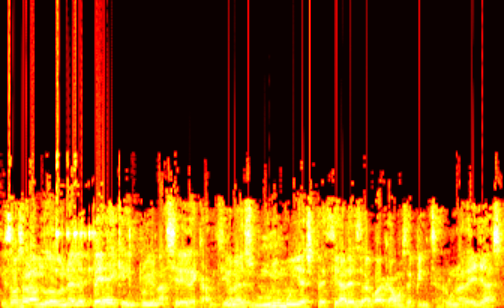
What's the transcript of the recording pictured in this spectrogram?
Estamos hablando de un LP que incluye una serie de canciones muy muy especiales, de la cual acabamos de pinchar una de ellas.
